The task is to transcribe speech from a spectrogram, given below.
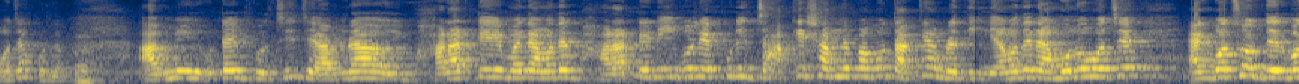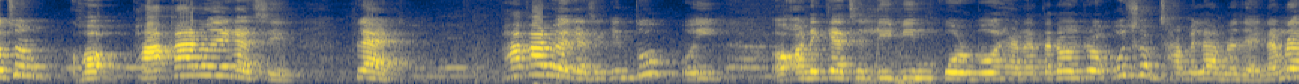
মজা করলাম আমি ওটাই বলছি যে আমরা ওই ভাড়াটে মানে আমাদের ভাড়াটে নেই বলে এক্ষুনি যাকে সামনে পাবো তাকে আমরা দিইনি। আমাদের এমনও হচ্ছে এক বছর দেড় বছর ফাঁকা রয়ে গেছে ফ্ল্যাট। ফাঁকা রয়ে গেছে কিন্তু ওই অনেকে আছে লিভ ইন করব হ্যাঁ তারা ওই ওই সব ঝামেলা আমরা যাই না। আমরা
